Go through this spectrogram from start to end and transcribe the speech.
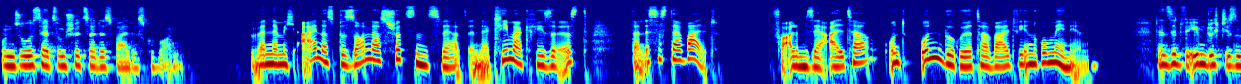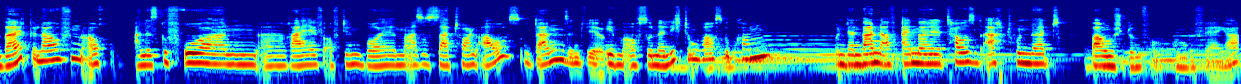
Und so ist er zum Schützer des Waldes geworden. Wenn nämlich eines besonders schützenswert in der Klimakrise ist, dann ist es der Wald. Vor allem sehr alter und unberührter Wald wie in Rumänien. Dann sind wir eben durch diesen Wald gelaufen, auch alles gefroren, äh, reif auf den Bäumen. Also es sah toll aus. Und dann sind wir eben auf so einer Lichtung rausgekommen. Und dann waren da auf einmal 1800 Baumstümpfe ungefähr, ja.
